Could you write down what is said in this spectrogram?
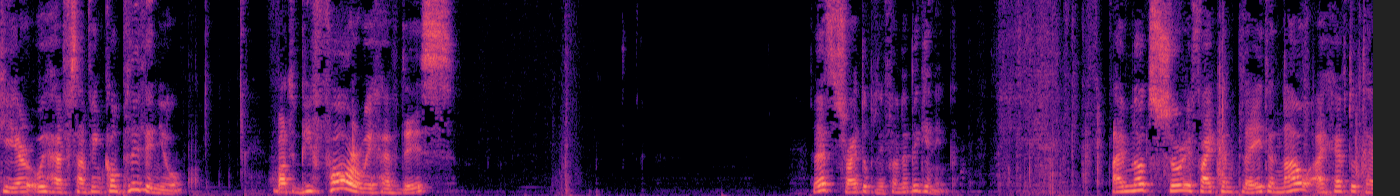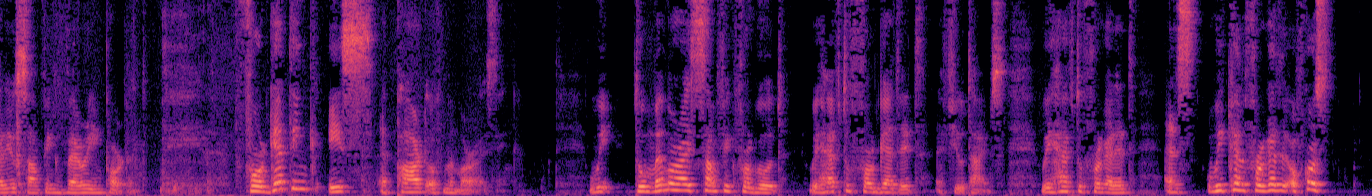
Here, we have something completely new. But before we have this, let's try to play from the beginning. I'm not sure if I can play it, and now I have to tell you something very important. Forgetting is a part of memorizing. We to memorize something for good, we have to forget it a few times. We have to forget it, and we can forget it. Of course,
